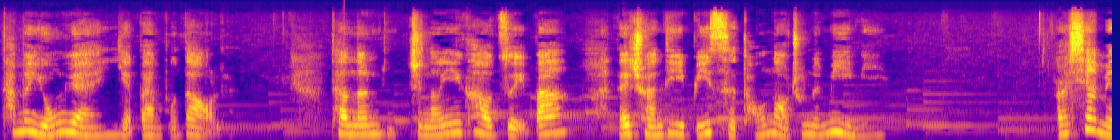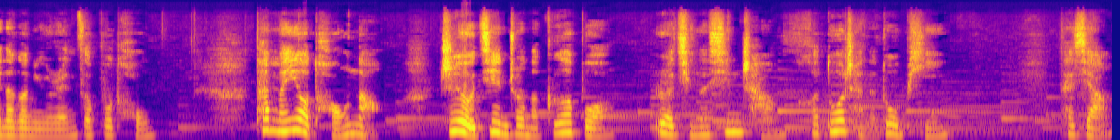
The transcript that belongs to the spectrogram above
他们永远也办不到了。他能只能依靠嘴巴来传递彼此头脑中的秘密，而下面那个女人则不同，他没有头脑，只有健壮的胳膊、热情的心肠和多产的肚皮。他想，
